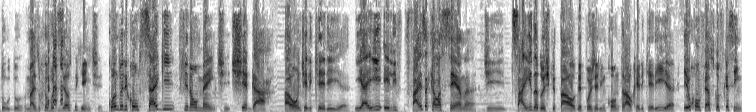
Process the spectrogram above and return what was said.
tudo, mas o que eu vou dizer é o seguinte: quando ele consegue finalmente chegar aonde ele queria, e aí ele faz aquela cena de saída do hospital depois de ele encontrar o que ele queria, eu confesso que eu fiquei assim,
